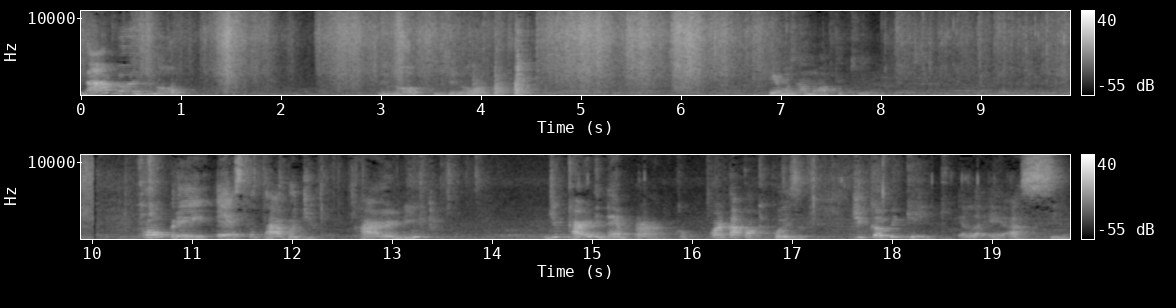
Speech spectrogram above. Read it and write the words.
Na van de novo. De novo, de novo. Temos a nota aqui. Comprei esta tábua de carne. De carne, né? Pra cortar qualquer coisa. De cupcake. Ela é assim.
